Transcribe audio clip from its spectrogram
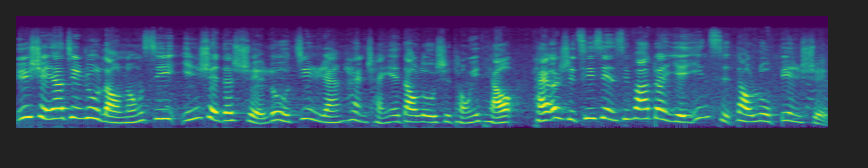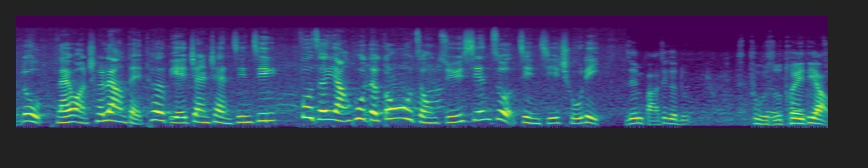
雨水要进入老农溪引水的水路，竟然和产业道路是同一条。台二十七线新发段也因此道路变水路，来往车辆得特别战战兢兢。负责养护的公务总局先做紧急处理，先把这个土石推掉。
